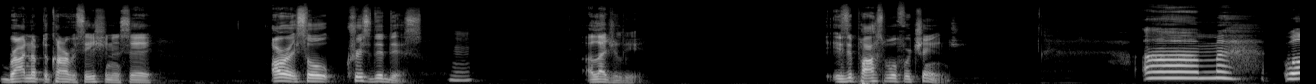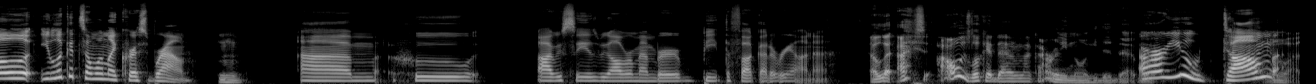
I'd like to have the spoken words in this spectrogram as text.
broaden up the conversation and say, all right, so Chris did this Mhm. allegedly. Is it possible for change? Um, well, you look at someone like Chris Brown, Mhm. um, who obviously, as we all remember, beat the fuck out of Rihanna. I, le- I, I always look at that and I'm like, I really know he did that. Are you dumb? I-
